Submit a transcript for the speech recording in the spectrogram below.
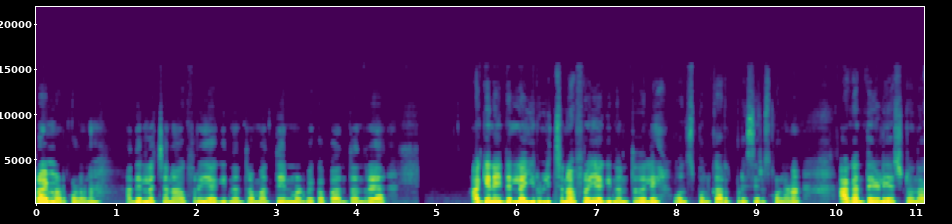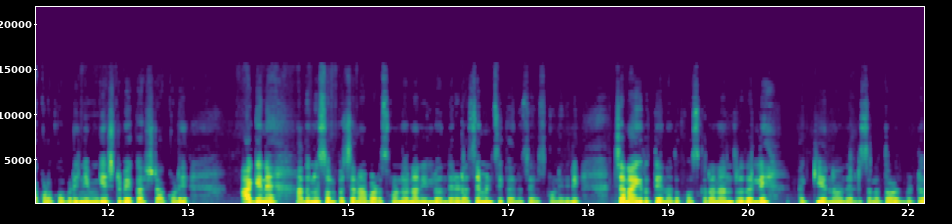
ಫ್ರೈ ಮಾಡ್ಕೊಳ್ಳೋಣ. ಅದೆಲ್ಲ ಚೆನ್ನಾಗಿ ಫ್ರೈ ಆಗಿದ ನಂತರ ಮತ್ತೇನು ಮಾಡಬೇಕಪ್ಪ ಅಂತಂದರೆ ಹಾಗೆಯೇ ಇದೆಲ್ಲ ಈರುಳ್ಳಿ ಚೆನ್ನಾಗಿ ಫ್ರೈ ಆಗಿದ ಹಂತದಲ್ಲಿ ಒಂದು ಸ್ಪೂನ್ ಖಾರದ ಪುಡಿ ಸೇರಿಸ್ಕೊಳ್ಳೋಣ. ಹಾಗಂತ ಹೇಳಿ ಅಷ್ಟೊಂದು ಹಾಕೊಳಕ್ಕೆ ಹೋಗ್ಬೇಡಿ. ನಿಮ್ಗೆ ಎಷ್ಟು ಬೇಕೋ ಅಷ್ಟು ಹಾಕ್ಕೊಳ್ಳಿ ಹಾಗೆಯೇ ಅದನ್ನು ಸ್ವಲ್ಪ ಚೆನ್ನಾಗಿ ಬಾಡಿಸ್ಕೊಂಡು ನಾನು ಇಲ್ಲಿ ಒಂದೆರಡು ಹಸಿಮೆಣ್ಸಿಕಾಯನ್ನು ಸೇರಿಸ್ಕೊಂಡಿದ್ದೀನಿ ಚೆನ್ನಾಗಿರುತ್ತೆ ಅನ್ನೋದಕ್ಕೋಸ್ಕರ ನಂತರದಲ್ಲಿ ಅಕ್ಕಿಯನ್ನು ಒಂದೆರಡು ಸಲ ತೊಳೆದ್ಬಿಟ್ಟು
